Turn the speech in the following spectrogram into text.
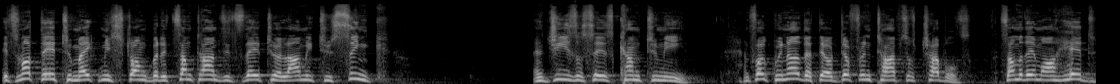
It's not there to make me strong, but it's sometimes it's there to allow me to sink. And Jesus says, Come to me. And, folk, we know that there are different types of troubles. Some of them are head,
